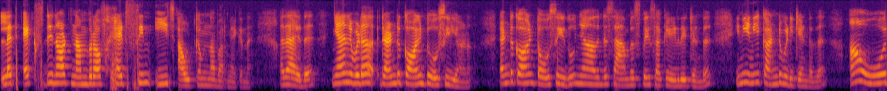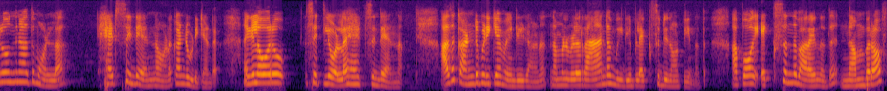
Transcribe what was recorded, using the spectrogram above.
Let X denote number of heads in each outcome എന്നാണ് പറഞ്ഞേക്കുന്നത് അതായത് ഞാനിവിടെ രണ്ട് കോയിൻ ടോസ് ചെയ്യുകയാണ് രണ്ട് കോയിൻ ടോസ് ചെയ്തു ഞാൻ അതിന്റെ സാമ്പിൾ സ്പേസ് ഒക്കെ എഴുതിയിട്ടുണ്ട്. ഇനി എനിക്ക് കണ്ടുപിടിക്കേണ്ടത് ആ ഓരോന്നിനകത്തുമുള്ള ഹെഡ്സിന്റെ എണ്ണമാണ് കണ്ടുപിടിക്കേണ്ടത്. അല്ലെങ്കിൽ ഓരോ സെറ്റിലുമുള്ള ഹെഡ്സിന്റെ എണ്ണം. അത് കണ്ടുപിടിക്കാൻ വേണ്ടിയിട്ടാണ് നമ്മളിവിടെ റാൻഡം വേരിയബിൾ എക്സ് ഡിനോട്ട് ചെയ്യുന്നത്. അപ്പോൾ എക്സ് എന്ന് പറയുന്നത് number of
